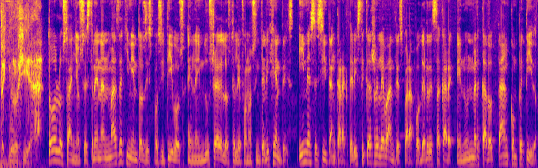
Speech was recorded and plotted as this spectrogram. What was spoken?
Tecnología. Todos los años se estrenan más de 500 dispositivos en la industria de los teléfonos inteligentes y necesitan características relevantes para poder destacar en un mercado tan competido.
